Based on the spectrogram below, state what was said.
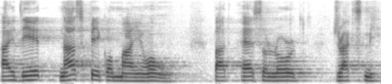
I did not speak on my own but as the Lord directs me.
